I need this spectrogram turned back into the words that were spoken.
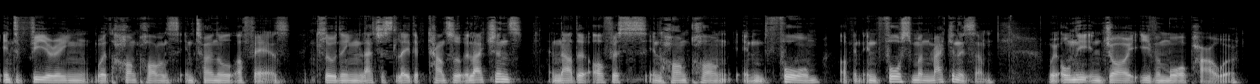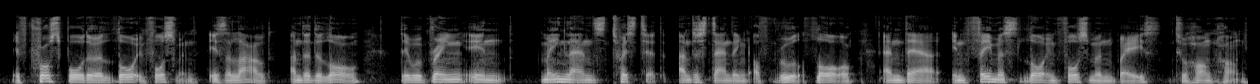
interfering with Hong Kong's internal affairs, including legislative council elections. Another office in Hong Kong in the form of an enforcement mechanism will only enjoy even more power. If cross-border law enforcement is allowed under the law, they will bring in mainland's twisted understanding of rule of law and their infamous law enforcement ways to Hong Kong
